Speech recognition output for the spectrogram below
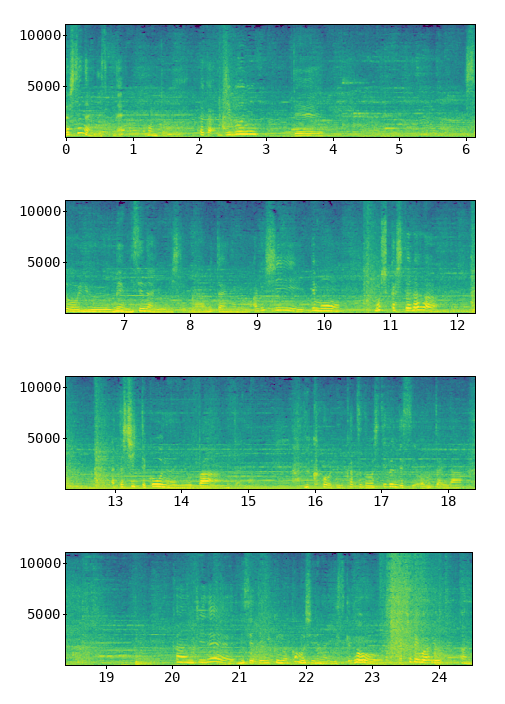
出してないんですよね。本当に。だから自分ってそういう面見せないようにしてるなみたいなのもあるしでももしかしたら私ってこうなんよバーンみたいな。こういう活動してるんですよみたいな。感じで見せていくのかもしれないですけどそれはよあの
